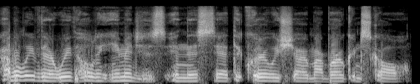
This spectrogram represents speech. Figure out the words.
I believe they're withholding images in this set that clearly show my broken skull.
